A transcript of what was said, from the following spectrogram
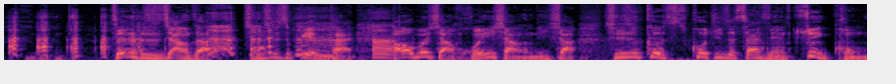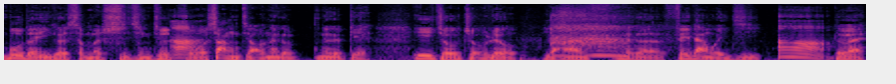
真的是这样子啊！景气是变态。好，我们想回想一下，其实过过去这三十年最恐怖的一个什么事情，就是左上角那个那个点，一九九六两岸那个飞弹危机啊，对不对？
